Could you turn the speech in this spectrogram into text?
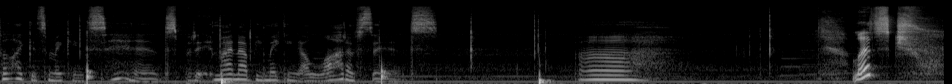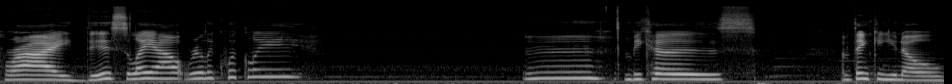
feel like it's making sense, but it might not be making a lot of sense. Uh, let's try this layout really quickly. Mm, because I'm thinking, you know,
